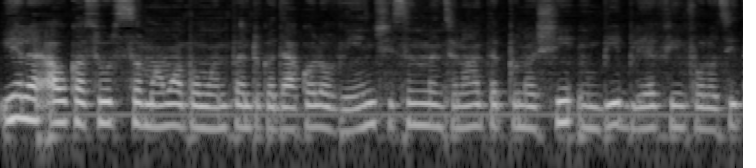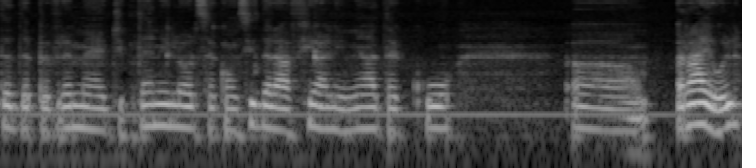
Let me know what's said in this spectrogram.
Ele au ca sursă mama pământ pentru că de acolo vin și sunt menționate până și în Biblie, fiind folosite de pe vremea egiptenilor, se consideră a fi aliniate cu uh, raiul,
